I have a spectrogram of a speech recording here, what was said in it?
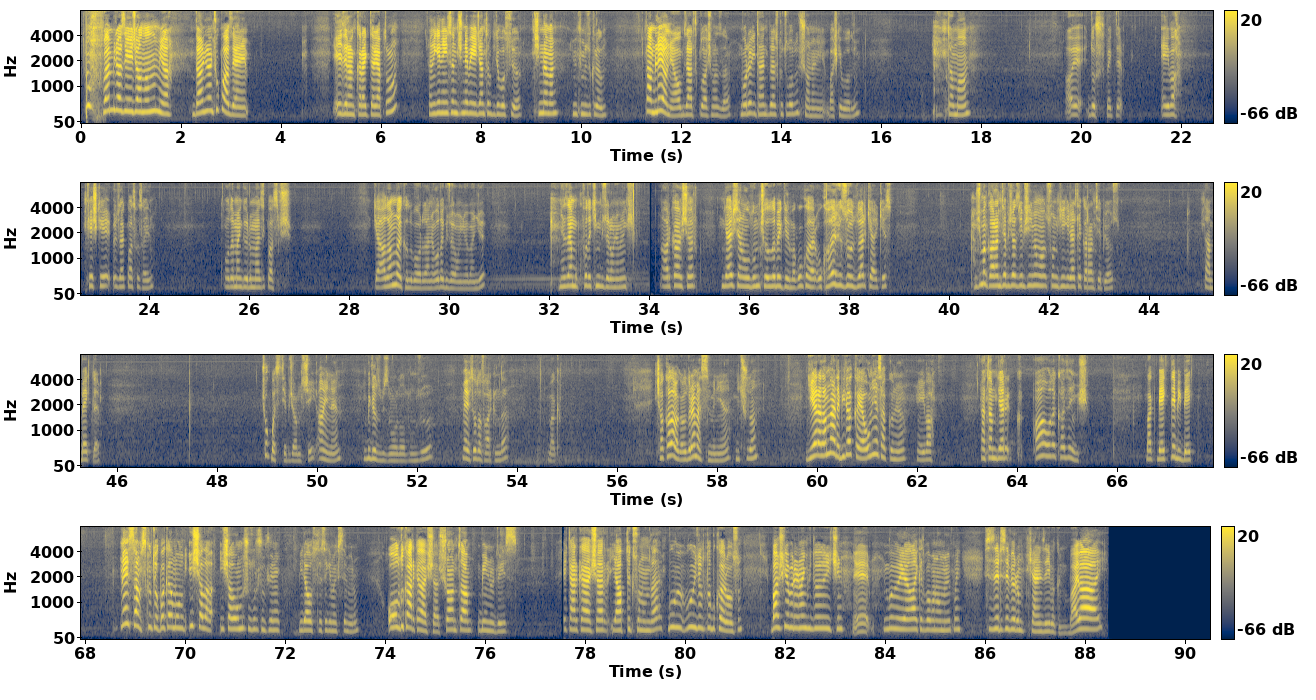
Uf, ben biraz heyecanlandım ya. Daha önceden çok fazla yani Eldiren karakter yaptım ama hani gene insanın içinde bir heyecan tabii ki de basıyor. Şimdi hemen yükümüzü kıralım. Tamam Leon ya o bize artık bulaşmaz da. Bu arada internet biraz kötü olabilir şu an hani başka bir odadayım. tamam. Ay dur bekle. Eyvah. Keşke özellik basmasaydım. O da hemen görünmezlik basmış. Ya adam da akıllı bu arada hani o da güzel oynuyor bence. Neden bu kupada kim güzel oynamıyor ki? Arkadaşlar gerçekten olduğum çalıda bekledim. Bak o kadar o kadar hızlı öldüler ki herkes. Şimdi garanti yapacağız diye bir şey diyeyim ama son ikiye girersek garanti yapıyoruz. Tamam bekle. Çok basit yapacağımız şey. Aynen. Biliyoruz bizim orada olduğumuzu. Evet o da farkında. Bak. Çakala bak öldüremezsin beni ya. Git şuradan. Diğer adamlar da bir dakika ya o niye saklanıyor? Eyvah. Ha tam diğer... Aa o da kazeymiş. Bak bekle bir bek. Neyse tamam sıkıntı yok. Bakalım olur. İnşallah, inşallah olmuşuzdur. Çünkü yani bir daha o strese girmek istemiyorum. Olduk arkadaşlar. Şu an tam menüdeyiz. Evet arkadaşlar yaptık sonunda. Bu, bu videolukta bu kadar olsun. Başka bir herhangi videoları için e, bu videoya like atıp abone olmayı unutmayın. Sizleri seviyorum. Kendinize iyi bakın. Bay bay.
